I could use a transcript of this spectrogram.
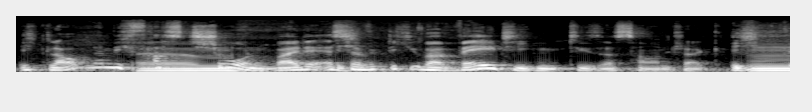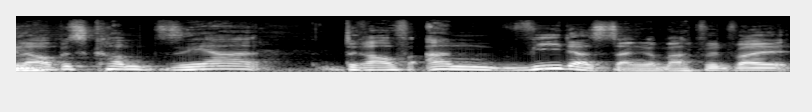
Ich glaube nämlich fast ähm, schon, weil der ist ja wirklich überwältigend, dieser Soundtrack. Ich glaube, es kommt sehr drauf an, wie das dann gemacht wird, weil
